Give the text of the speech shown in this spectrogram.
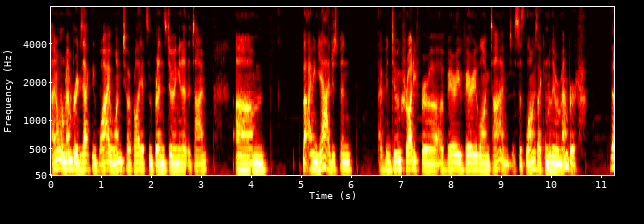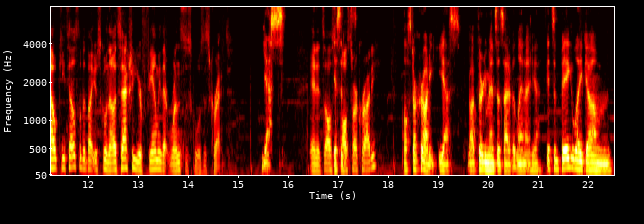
I don't remember exactly why I wanted to. I probably had some friends doing it at the time. Um, but I mean, yeah, I've just been, I've been doing karate for a, a very, very long time, just as long as I can really remember. Now, can you tell us a little bit about your school? Now, it's actually your family that runs the school. Is this correct? Yes. And it's also yes, All Star Karate. All Star Karate. Yes, about thirty minutes outside of Atlanta. Yeah, it's a big like um,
